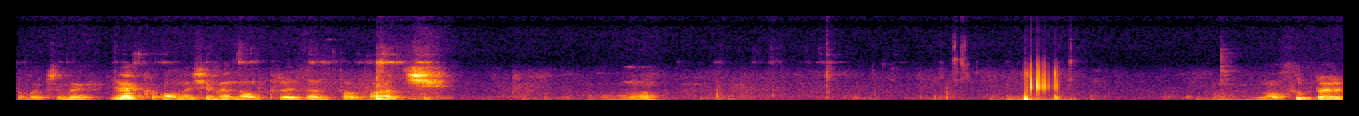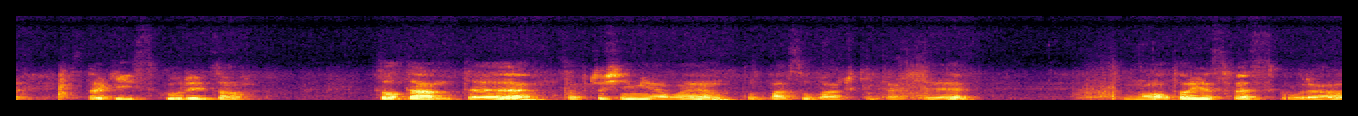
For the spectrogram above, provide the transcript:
Zobaczymy, jak one się będą prezentować. No super, z takiej skóry co, co tamte, co wcześniej miałem, to dwa suwaczki takie. No to jest fest skóra.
